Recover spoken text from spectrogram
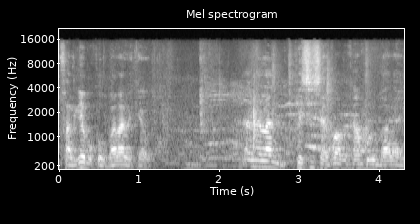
falikɛ bɛ k'o baara de kɛ o n'an nana kɛ sisan ko a bɛ k'an bolo baara ye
